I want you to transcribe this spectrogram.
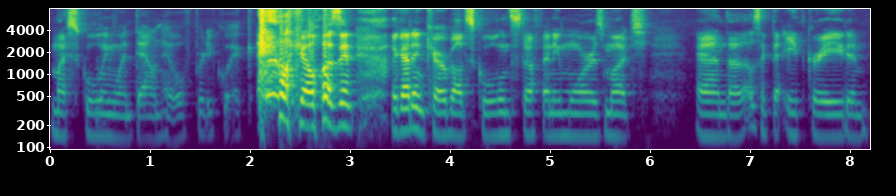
my schooling went downhill pretty quick. like I wasn't like I didn't care about school and stuff anymore as much, and uh, that was like the eighth grade. And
